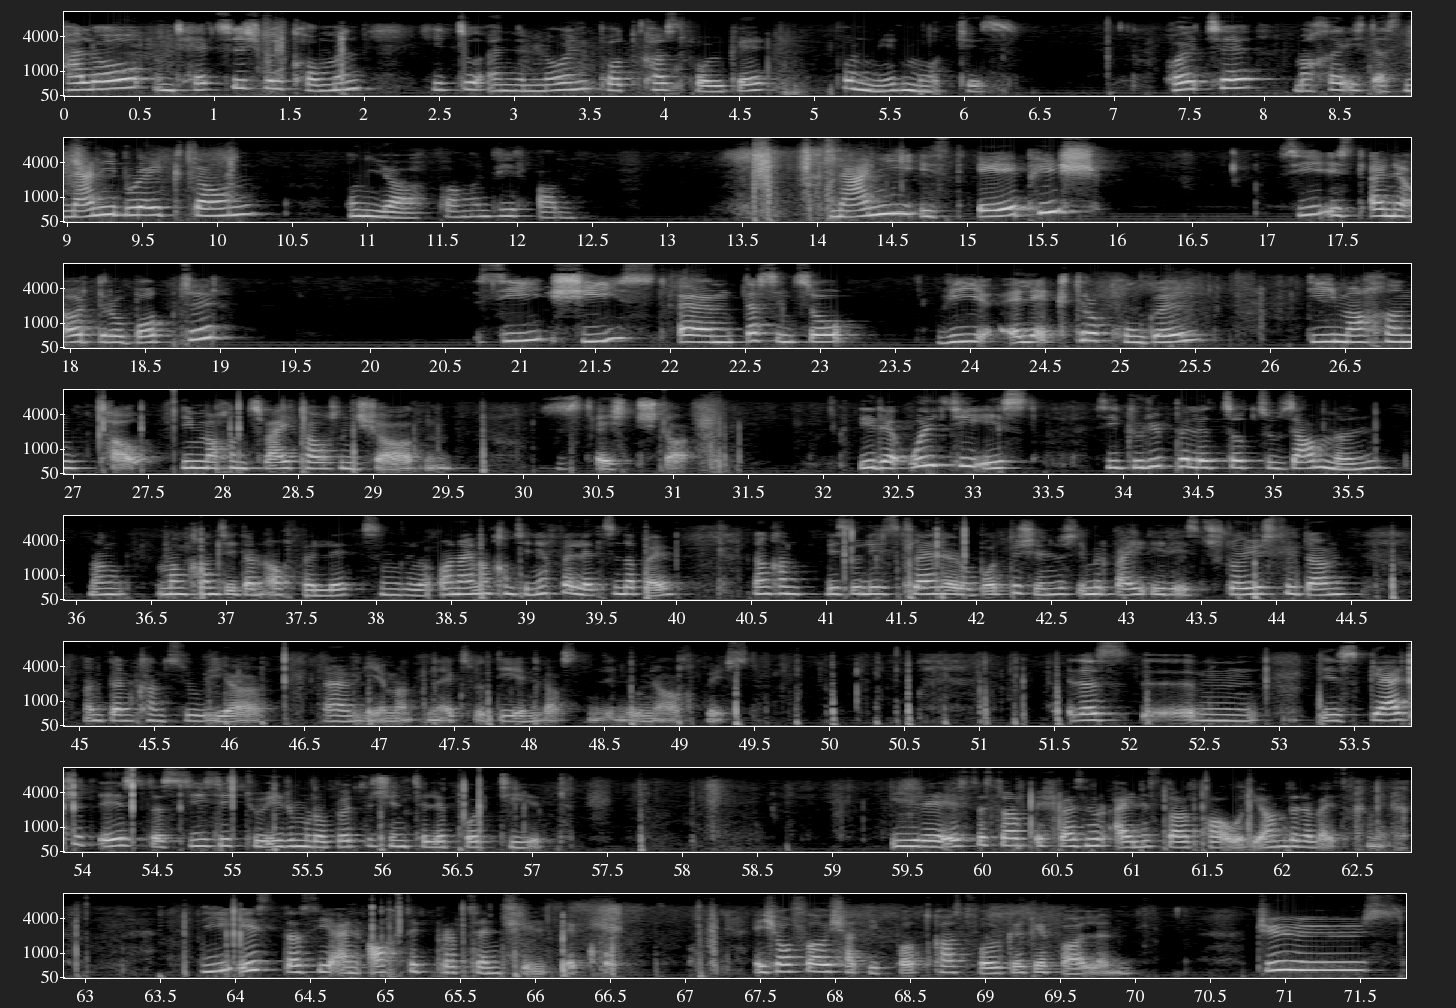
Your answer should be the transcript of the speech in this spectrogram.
Hallo und herzlich willkommen hier zu einer neuen Podcast-Folge von mir, Mortis. Heute mache ich das Nanny Breakdown und ja, fangen wir an. Nanny ist episch. Sie ist eine Art Roboter. Sie schießt, ähm, das sind so wie Elektrokugeln, die machen, die machen 2000 Schaden. Das ist echt stark. Ihre Ulti ist, sie grüppelt so zusammen. Man, man kann sie dann auch verletzen. Oh nein, man kann sie nicht verletzen dabei. Dann kann, bist du dieses kleine Roboterchen, das immer bei ihr ist, steuerst du dann und dann kannst du ja ähm, jemanden explodieren lassen, wenn du nach bist. Das, ähm, das Gadget ist, dass sie sich zu ihrem Roboterchen teleportiert. Ihre erste Star, ich weiß nur eine Star Power, die andere weiß ich nicht. Die ist, dass sie ein 80% Schild bekommt. Ich hoffe, euch hat die Podcast-Folge gefallen. Tschüss!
